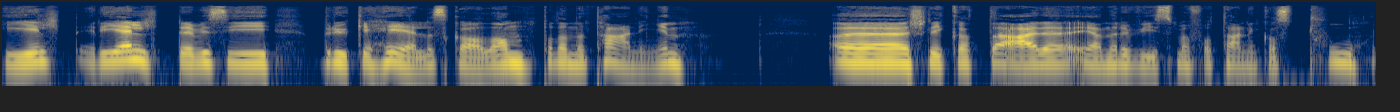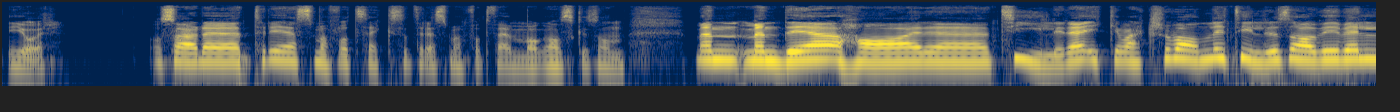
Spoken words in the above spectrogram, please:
helt reelt. Vil si bruke hele skalaen på denne terningen. Eh, slik at det er en revy som har fått terningkast to i år. Og så er det tre som har fått seks, og tre som har fått fem. og ganske sånn. Men, men det har eh, tidligere ikke vært så vanlig. Tidligere så har vi vel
